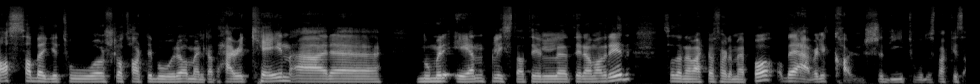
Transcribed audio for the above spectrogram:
AS har begge to slått hardt i bordet og meldt at Harry Kane er nummer én på lista til, til, Real Madrid, så den er verdt å følge med på. Og Det er vel kanskje de to det snakkes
